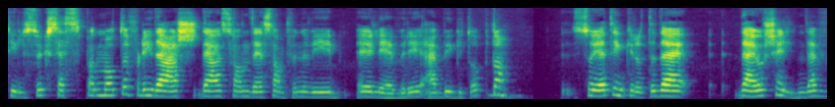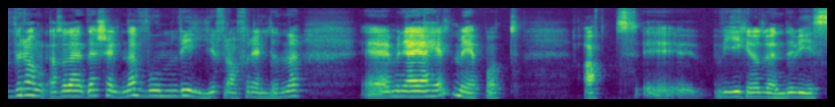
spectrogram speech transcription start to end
til, suksess, på en måte. Fordi det er, det er, sånn det samfunnet vi lever i, er bygget opp, da. Så jeg tenker at det er det er jo sjelden det er, vrang, altså det er, det er sjelden det er vond vilje fra foreldrene. Eh, men jeg er helt med på at, at eh, vi ikke nødvendigvis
